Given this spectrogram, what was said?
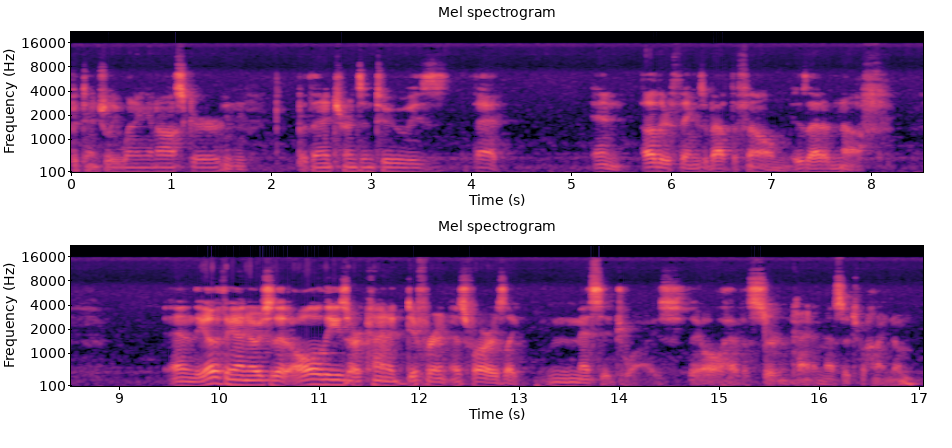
potentially winning an Oscar, Mhm. but then it turns into is that and other things about the film is that enough? And the other thing I noticed is that all of these are kind of different as far as like message wise. They all have a certain kind of message behind them.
